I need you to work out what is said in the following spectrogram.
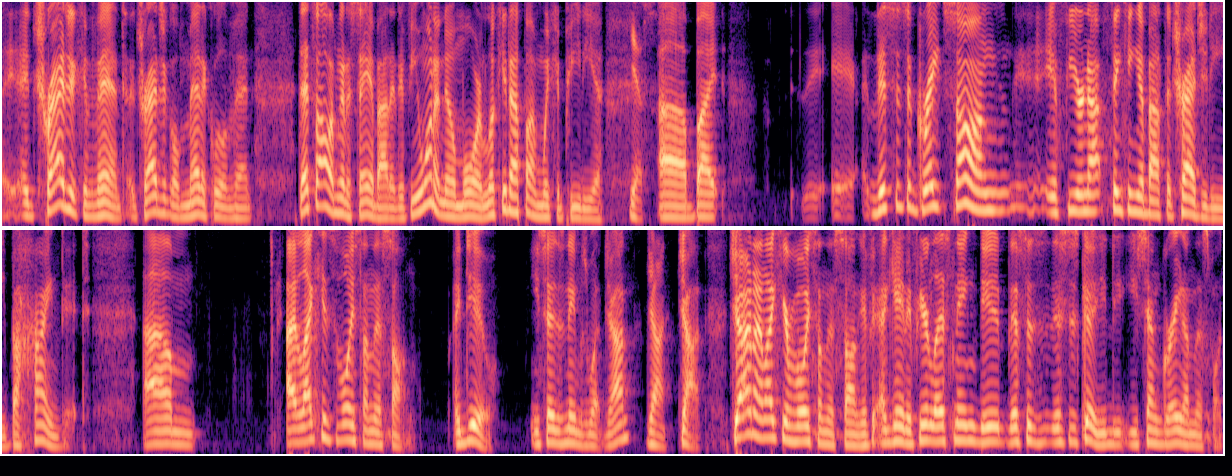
a, a, tragic event, a tragical medical event. That's all I'm going to say about it. If you want to know more, look it up on Wikipedia. Yes. Uh, but eh, this is a great song if you're not thinking about the tragedy behind it. Um, I like his voice on this song. I do. You said his name is what? John. John. John. John. I like your voice on this song. If again, if you're listening, dude, this is this is good. You you sound great on this one.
